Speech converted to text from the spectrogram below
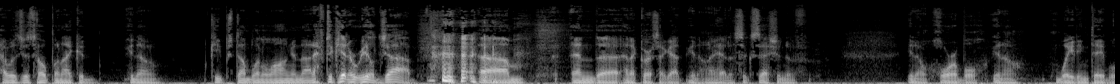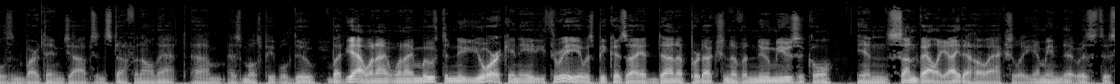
I was just hoping I could, you know, keep stumbling along and not have to get a real job. um, and uh, and of course I got you know I had a succession of you know horrible you know waiting tables and bartending jobs and stuff and all that, um, as most people do. But yeah, when I when I moved to New York in '83, it was because I had done a production of a new musical in Sun Valley, Idaho. Actually, I mean, it was this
